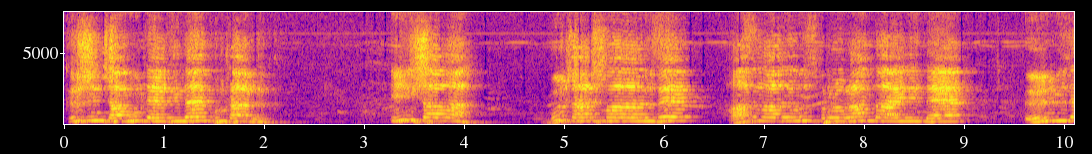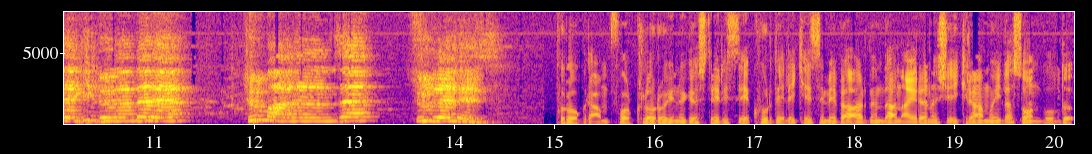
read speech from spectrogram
kışın çamur derdinden kurtardık. İnşallah bu çalışmalarımızı hazırladığımız program dahilinde önümüzdeki dönemde de tüm mahallelerimize sürdüreceğiz. Program, folklor oyunu gösterisi, kurdele kesimi ve ardından ayran aşı ikramıyla son buldu.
